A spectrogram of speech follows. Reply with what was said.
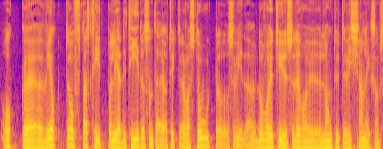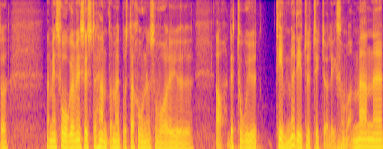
och eh, vi åkte oftast hit på ledig tid och sånt där. Jag tyckte det var stort och, och så vidare. Då var ju Tyresö, det var ju långt ute i vischan liksom. Så när min svåger och min syster hämtade mig på stationen så var det ju, ja det tog ju timme dit ut tyckte jag liksom. Va? Men eh,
